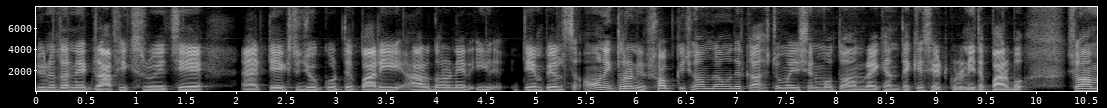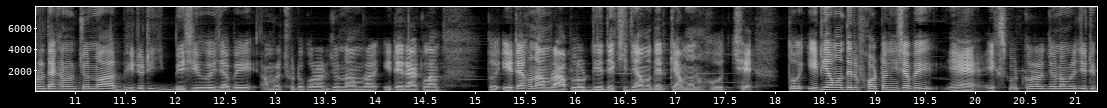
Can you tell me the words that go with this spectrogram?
বিভিন্ন ধরনের গ্রাফিক্স রয়েছে টেক্সট যোগ করতে পারি, আরও ধরনের টেম্পেলস অনেক ধরনের সব কিছু আমরা আমাদের কাস্টমাইজেশন মতো আমরা এখান থেকে সেট করে নিতে পারব। সো আমরা দেখানোর জন্য আর ভিডিওটি বেশি হয়ে যাবে, আমরা ছোট করার জন্য আমরা এটাই রাখলাম। তো এটা এখন আমরা আপলোড দিয়ে দেখি যে আমাদের কেমন হচ্ছে। তো এটি আমাদের ফটো হিসাবে এক্সপোর্ট করার জন্য আমরা যেটি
